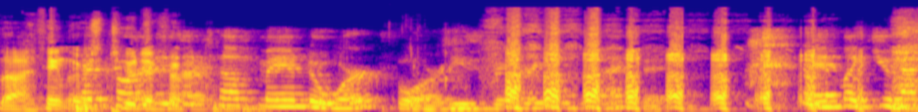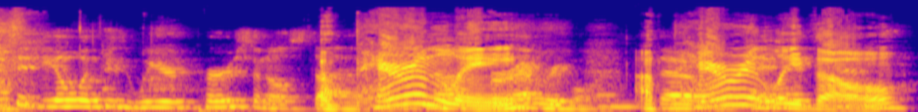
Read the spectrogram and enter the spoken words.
I think there's two Picard different. is a tough man to work for. He's very exacting, and like you have to deal with his weird personal style. It's not Apparently- for everyone. So, Apparently, it makes sense. though,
